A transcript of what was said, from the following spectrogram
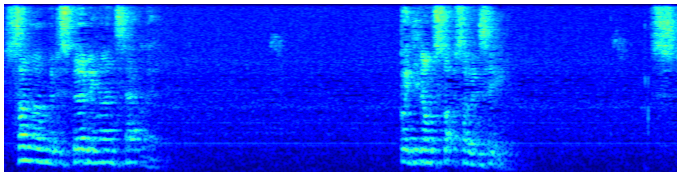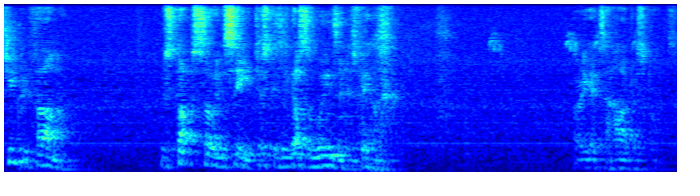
Some of them are disturbing and unsettling. But you don't stop sowing seed. Stupid farmer who stops sowing seed just because he's got some weeds in his field. or he gets a hard response.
